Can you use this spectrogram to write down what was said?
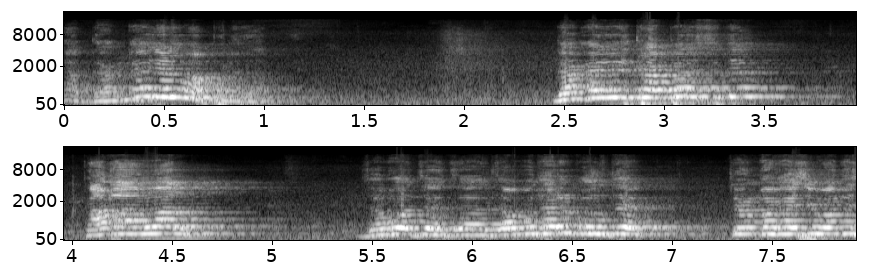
हा गंगाजळ वापरलं जात नाही. काय परिस्थिती आहे? काढा अहवाल. जवळ जबाबदारी बोलतोय. तुम्ही मगाशी वाणी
